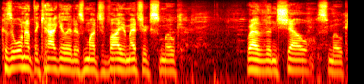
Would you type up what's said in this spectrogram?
because it won't have to calculate as much volumetric smoke rather than shell smoke.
